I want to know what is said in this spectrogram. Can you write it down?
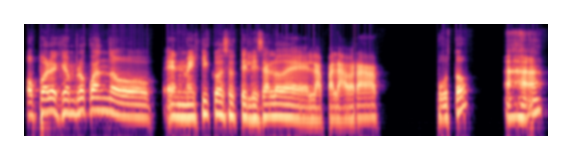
o por ejemplo, cuando en México se utiliza lo de la palabra puto, Ajá.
